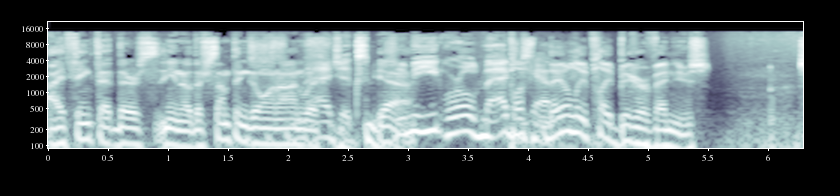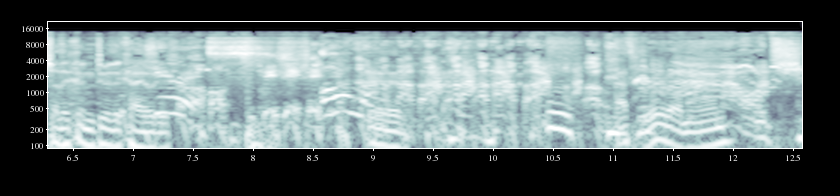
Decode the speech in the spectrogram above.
I think that there's you know, there's something going on with Magic, yeah. Jimmy Eat World magic. Plus, they only play bigger venues, so they couldn't do the Coyotes. Oh, my. Dude. That's brutal, man. Ouch.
